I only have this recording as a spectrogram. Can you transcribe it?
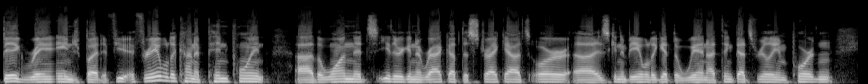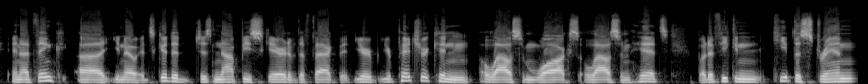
big range. But if you if you're able to kind of pinpoint uh, the one that's either going to rack up the strikeouts or uh, is going to be able to get the win, I think that's really important. And I think uh, you know it's good to just not be scared of the fact that your your pitcher can allow some walks, allow some hits, but if he can keep the strand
